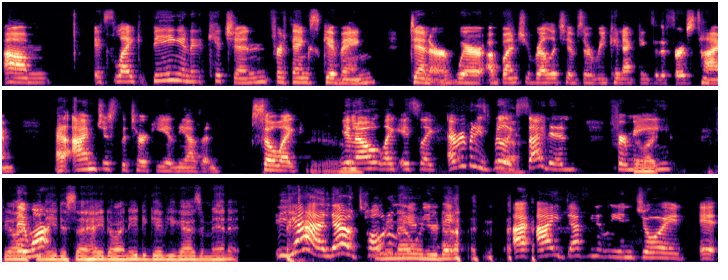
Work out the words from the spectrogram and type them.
um, it's like being in a kitchen for Thanksgiving dinner where a bunch of relatives are reconnecting for the first time, and I'm just the turkey in the oven. So like, you know, like it's like everybody's really Yeah. excited for me. Feel like- feel They like want- you need to say, "Hey, do I need to give you guys a minute?" yeah, no, totally. I mean, it- done. I, I definitely enjoyed it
